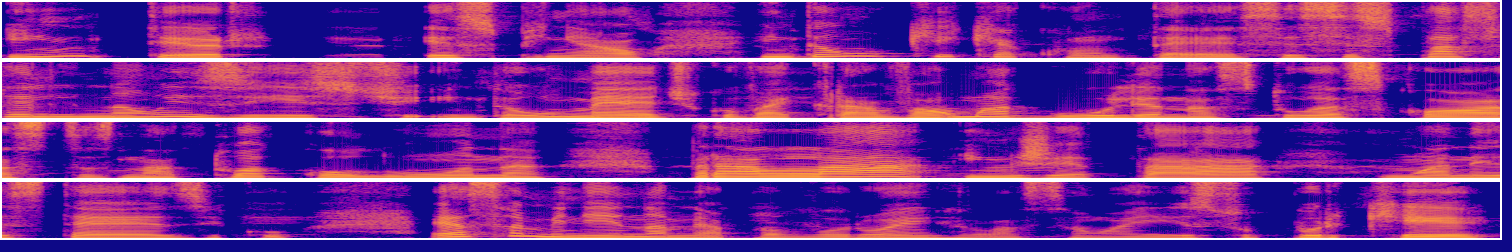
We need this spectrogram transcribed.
inter espinhal. Então o que que acontece? Esse espaço ele não existe. Então o médico vai cravar uma agulha nas tuas costas, na tua coluna, para lá injetar um anestésico. Essa menina me apavorou em relação a isso, porque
